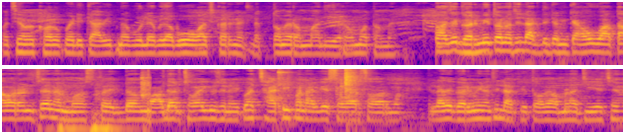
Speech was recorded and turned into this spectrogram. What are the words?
પછી હવે ખબર પડી કે આવી રીતના બોલે, બધા બહુ અવાજ કરે ને, એટલે તમે રમવા દઈએ. રમો તમે. આજે ગરમી તો નથી લાગતી કેમ કે આવું વાતાવરણ છે ને મસ્ત એકદમ વાદળ છવાઈ ગયું છે ને એકવાર છાંટી પણ આવી ગઈ સવાર સવારમાં. એટલે આજે ગરમી નથી લાગતી તો હવે હમણાં જઈએ છે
